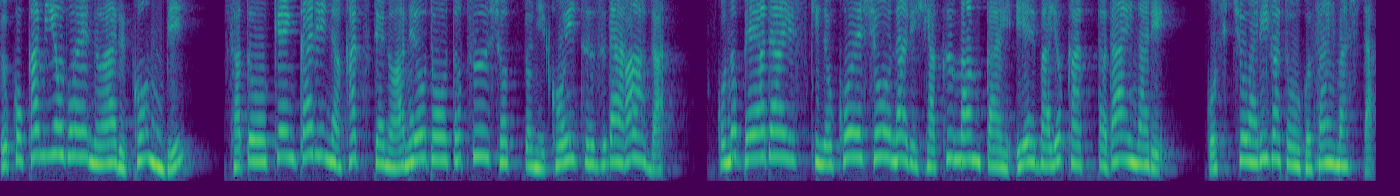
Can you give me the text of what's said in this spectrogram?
どこか見覚えのあるコンビ？佐藤健カリナかつての姉弟ツーショットに恋続だあーだ。このペア大好きの声小なり100万回言えばよかった大なり。ご視聴ありがとうございました。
